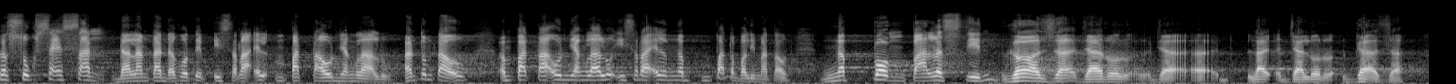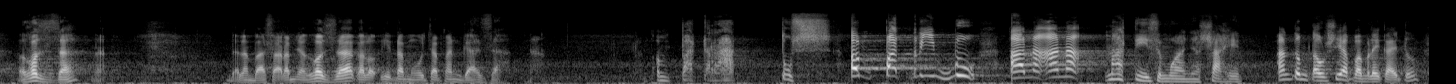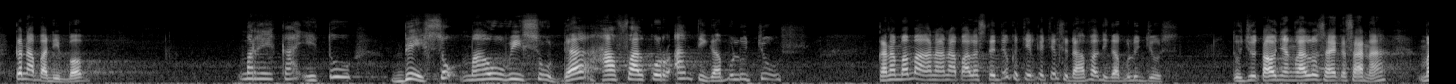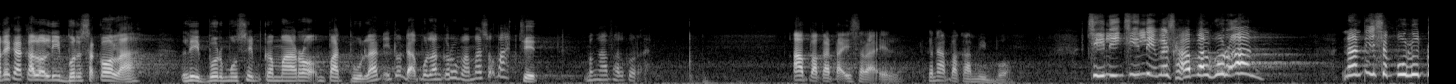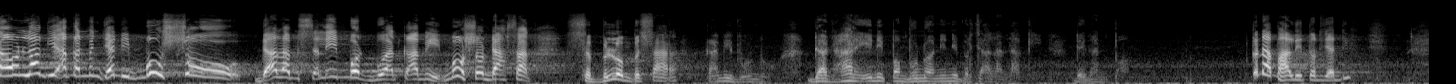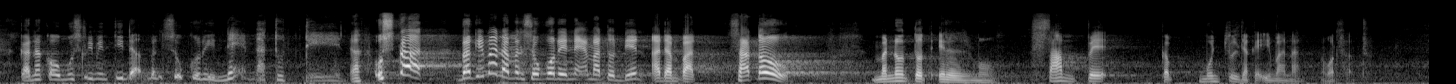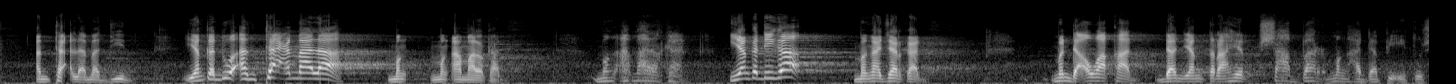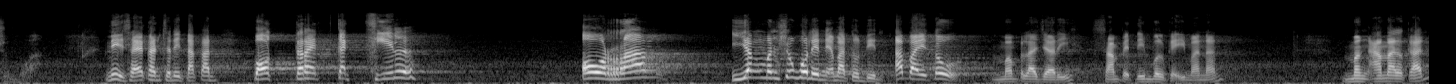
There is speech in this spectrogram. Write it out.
kesuksesan dalam tanda kutip Israel empat tahun yang lalu. Antum tahu empat tahun yang lalu Israel empat atau lima tahun ngepom Palestina, Gaza, jalur jalur Gaza, Gaza. Nah, dalam bahasa Arabnya Gaza kalau kita mengucapkan Gaza. Nah, empat ratus, empat ribu anak-anak mati semuanya syahid. Antum tahu siapa mereka itu? Kenapa dibom? Mereka itu besok mau wisuda hafal Quran 30 juz. Karena mama anak-anak Palestina itu kecil-kecil sudah hafal 30 juz. Tujuh tahun yang lalu saya ke sana, mereka kalau libur sekolah, libur musim kemarau empat bulan, itu tidak pulang ke rumah, masuk masjid, menghafal Quran. Apa kata Israel? Kenapa kami bom? Cili-cili wes hafal Quran. Nanti 10 tahun lagi akan menjadi musuh dalam selimut buat kami. Musuh dahsyat. Sebelum besar kami bunuh. Dan hari ini pembunuhan ini berjalan lagi dengan bom. Kenapa hal itu terjadi? Karena kaum muslimin tidak mensyukuri nikmatuddin. Nah, Ustaz, bagaimana mensyukuri nikmatuddin? Ada empat. Satu, menuntut ilmu sampai ke munculnya keimanan. Nomor satu an. Yang kedua an ta'mala meng mengamalkan. Mengamalkan. Yang ketiga mengajarkan. Mendakwakan dan yang terakhir sabar menghadapi itu semua. Nih saya akan ceritakan potret kecil orang yang mensyukuri nikmatuddin. Apa itu? Mempelajari sampai timbul keimanan, mengamalkan,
